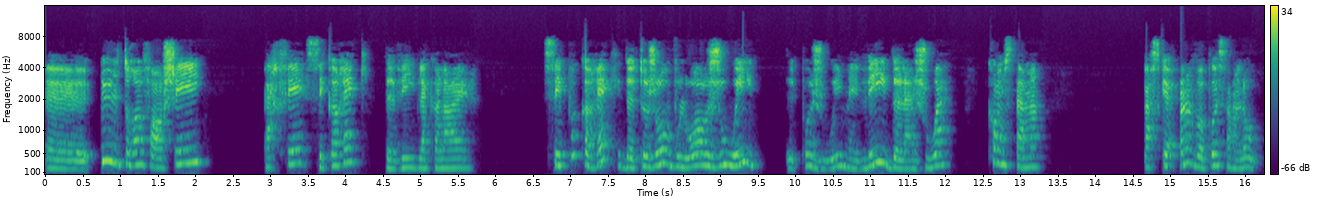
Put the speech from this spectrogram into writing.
euh, ultra fâchée. Parfait, c'est correct de vivre la colère. C'est pas correct de toujours vouloir jouer, euh, pas jouer, mais vivre de la joie constamment. Parce que un va pas sans l'autre.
